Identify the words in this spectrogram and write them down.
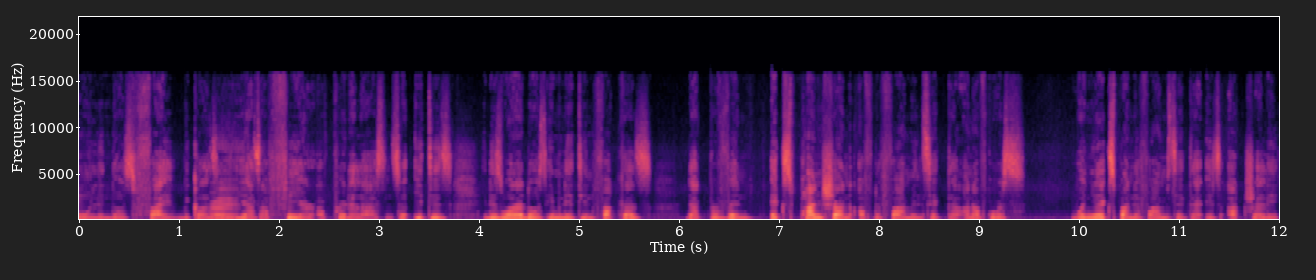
only does five because Right. he has a fear of predator. So it is, it is one of those emanating factors that prevent expansion of the farming sector. And of course, when you expand the farming sector, it's actually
